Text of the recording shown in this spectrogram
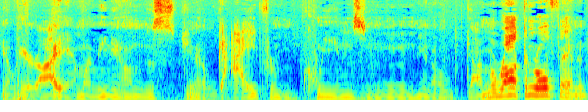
you know, here I am. I mean, you know, I'm this, you know, guy from Queens and, you know, I'm a rock and roll fan. And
